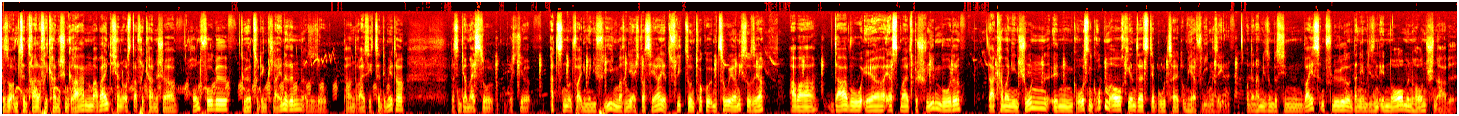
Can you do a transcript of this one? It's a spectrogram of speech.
so am zentralafrikanischen Graben, aber eigentlich ein ostafrikanischer Hornvogel, gehört zu den kleineren, also so paar 30 Zentimeter. Das sind ja meist so richtige Atzen und vor allem, wenn die fliegen, machen die echt was her. Jetzt fliegt so ein Toko im Zoo ja nicht so sehr. Aber da, wo er erstmals beschrieben wurde, da kann man ihn schon in großen Gruppen auch jenseits der Brutzeit umherfliegen sehen. Und dann haben die so ein bisschen weiß im Flügel und dann eben diesen enormen Hornschnabel.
